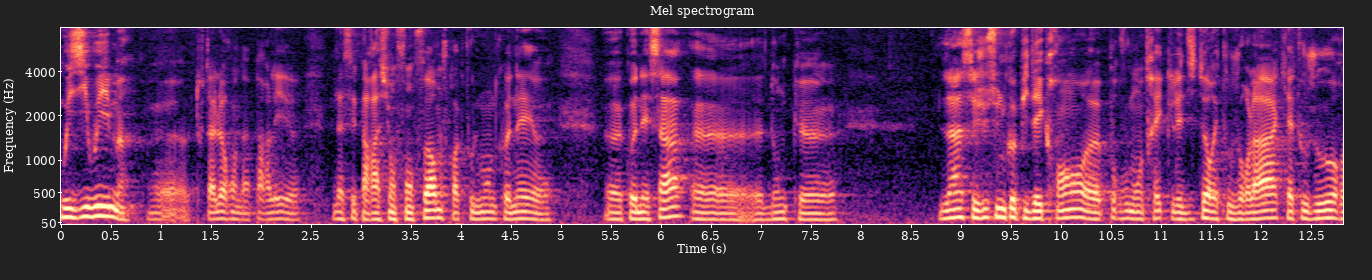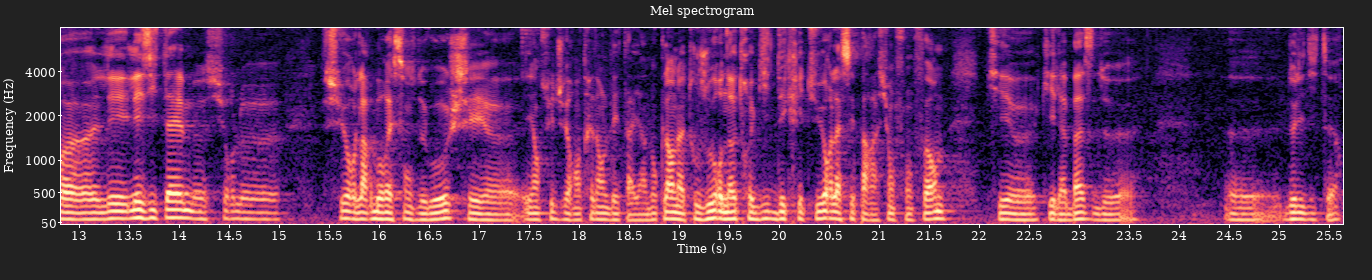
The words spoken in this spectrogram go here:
WYSIWYM, euh, tout à l'heure on a parlé euh, de la séparation fond-forme, je crois que tout le monde connaît, euh, connaît ça. donc là c'est juste une copie d'écran pour vous montrer que l'éditeur est toujours là, qu'il y a toujours les, items sur le, sur l'arborescence de gauche euh, et, ensuite je vais rentrer dans le détail. Hein. Donc là on a toujours notre guide d'écriture, la séparation fond-forme qui, est, euh, qui est la base de, euh, de l'éditeur.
